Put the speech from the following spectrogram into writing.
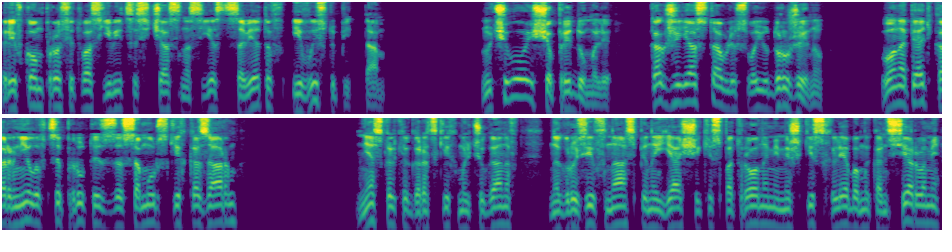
Ревком просит вас явиться сейчас на съезд советов и выступить там. Ну чего еще придумали? Как же я оставлю свою дружину? Вон опять корниловцы прут из-за самурских казарм. Несколько городских мальчуганов, нагрузив на спины ящики с патронами, мешки с хлебом и консервами,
